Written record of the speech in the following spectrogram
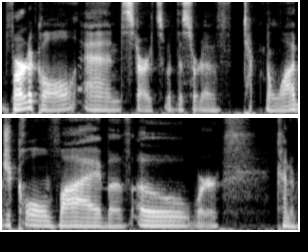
Vertical and starts with this sort of technological vibe of, oh, we're kind of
